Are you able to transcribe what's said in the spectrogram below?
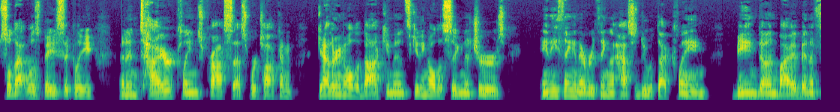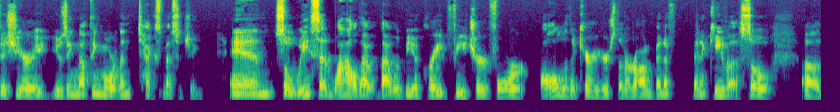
So that was basically an entire claims process. We're talking gathering all the documents, getting all the signatures, anything and everything that has to do with that claim being done by a beneficiary using nothing more than text messaging. And so we said, wow, that, that would be a great feature for all of the carriers that are on Benekiva. So uh,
